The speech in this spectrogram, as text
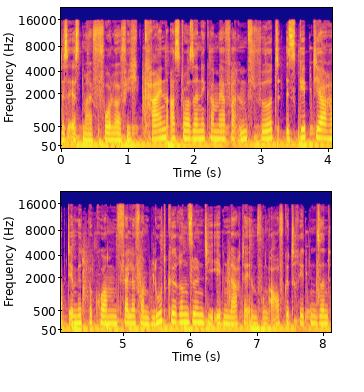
dass erstmal vorläufig kein AstraZeneca mehr verimpft wird. Es gibt ja, habt ihr mitbekommen, Fälle von Blutgerinnseln, die eben nach der Impfung aufgetreten sind.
